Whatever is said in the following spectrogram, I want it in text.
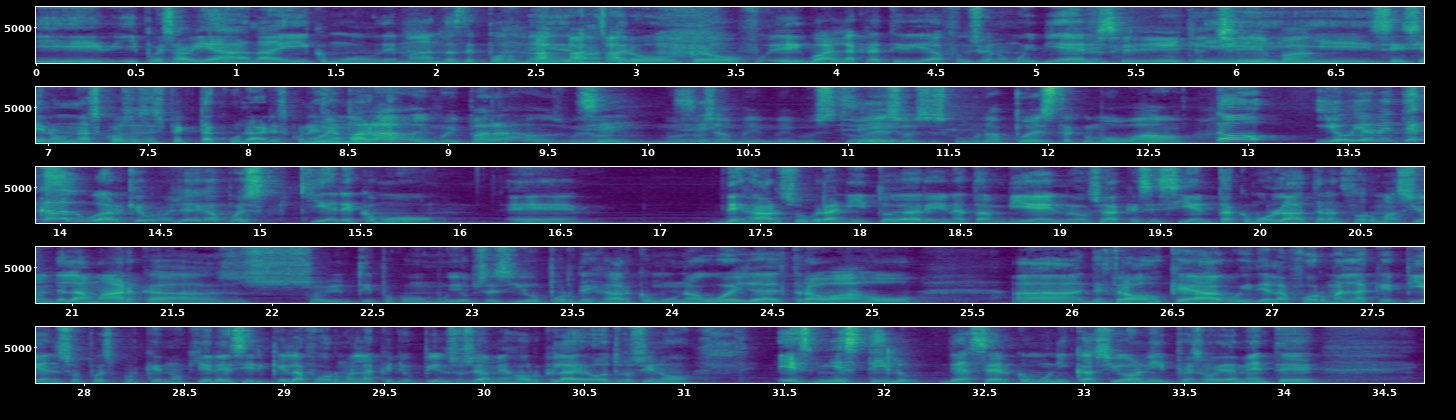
Y, y, pues habían ahí como demandas de por medio y demás, pero, pero igual la creatividad funcionó muy bien. Sí, qué y, chimba. Y se hicieron unas cosas espectaculares con Muy esa marca. parado y muy parados. Sí, Muy- sí. O sea, me, me gustó Sí. eso. Eso es como una apuesta como wow. No, y obviamente a cada lugar que uno llega, pues quiere como eh, dejar su granito de arena también, o sea, que se sienta como la transformación de la marca. Soy un tipo como muy obsesivo por dejar como una huella del trabajo, del trabajo que hago y de la forma en la que pienso, pues porque no quiere decir que la forma en la que yo pienso sea mejor que la de otros, sino es mi estilo de hacer comunicación y pues obviamente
